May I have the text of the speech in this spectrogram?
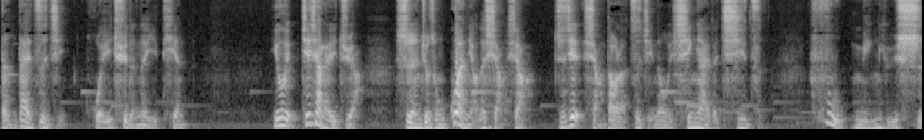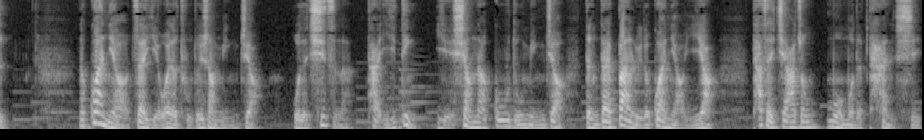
等待自己回去的那一天。因为接下来一句啊，诗人就从鹳鸟的想象，直接想到了自己那位心爱的妻子，复鸣于世。那鹳鸟在野外的土堆上鸣叫，我的妻子呢，她一定也像那孤独鸣叫、等待伴侣的鹳鸟一样。他在家中默默的叹息，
